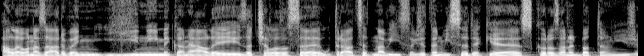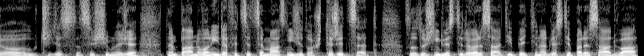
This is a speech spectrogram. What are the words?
ale ona zároveň jinými kanály začala zase utrácet navíc, takže ten výsledek je skoro zanedbatelný. Že jo? Určitě jste si všimli, že ten plánovaný deficit se má snížit o 40, z letošních 295 na 252.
